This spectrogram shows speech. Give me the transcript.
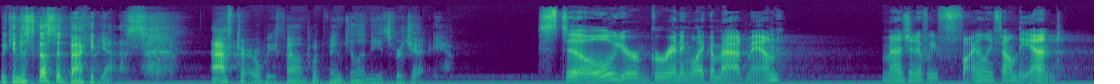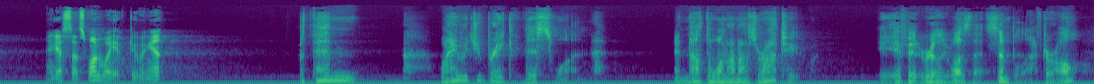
We can discuss it back at Yanis, after we found what Vincula needs for Jay. Still, you're grinning like a madman. Imagine if we finally found the end. I guess that's one way of doing it. But then, why would you break this one? And not the one on Nosferatu? If it really was that simple, after all.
